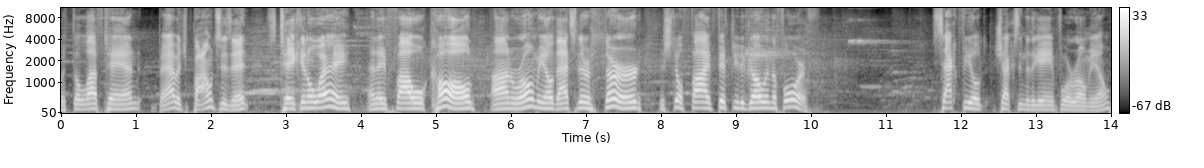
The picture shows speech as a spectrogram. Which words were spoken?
With the left hand, Babich bounces it. It's taken away, and a foul called on Romeo. That's their third. There's still 5.50 to go in the fourth. Sackfield checks into the game for Romeo.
